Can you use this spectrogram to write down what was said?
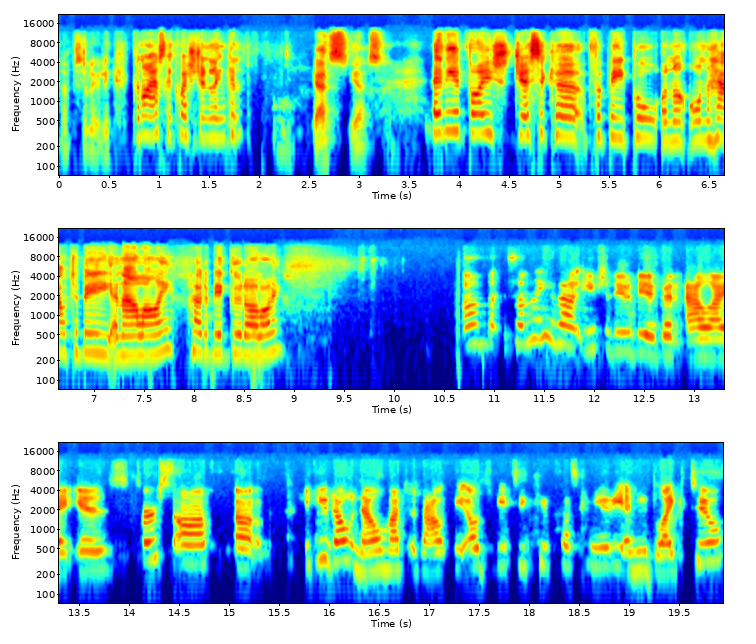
Absolutely. Can I ask a question, Lincoln? Yes, yes. Any advice, Jessica, for people on on how to be an ally, how to be a good ally? Um, something that you should do to be a good ally is first off, um, if you don't know much about the LGBTQ plus community and you'd like to,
